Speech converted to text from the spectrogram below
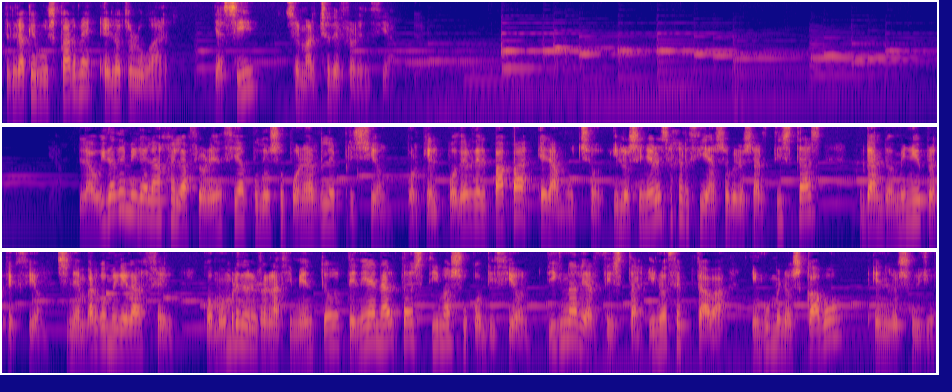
tendrá que buscarme en otro lugar. Y así se marchó de Florencia. La huida de Miguel Ángel a Florencia pudo suponerle prisión, porque el poder del Papa era mucho y los señores ejercían sobre los artistas gran dominio y protección. Sin embargo, Miguel Ángel, como hombre del Renacimiento, tenía en alta estima su condición, digna de artista, y no aceptaba ningún menoscabo en lo suyo,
